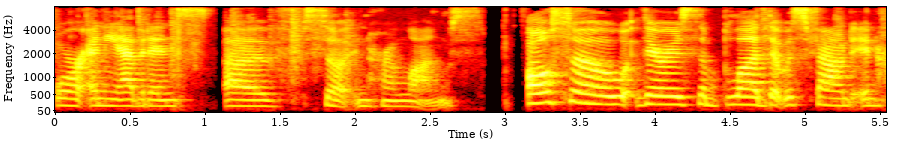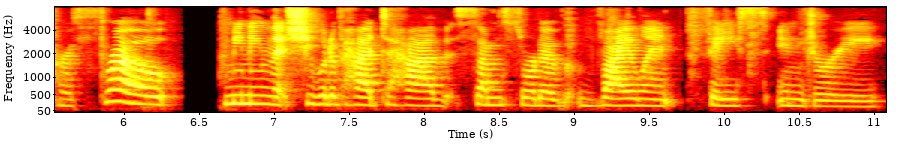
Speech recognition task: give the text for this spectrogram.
or any evidence of soot in her lungs. Also, there is the blood that was found in her throat, meaning that she would have had to have some sort of violent face injury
